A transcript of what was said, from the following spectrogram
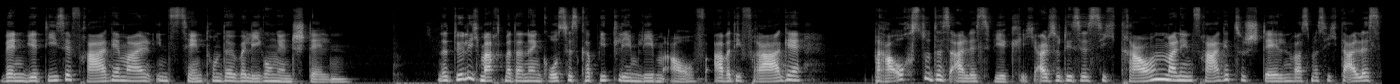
wenn wir diese Frage mal ins Zentrum der Überlegungen stellen. Natürlich macht man dann ein großes Kapitel im Leben auf, aber die Frage, brauchst du das alles wirklich? Also dieses sich trauen, mal in Frage zu stellen, was man sich da alles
